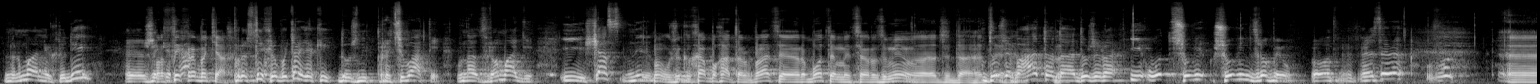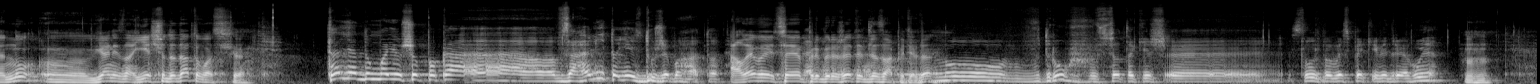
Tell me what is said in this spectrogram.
нормальних людей. Е, ЖКХ, Простих роботяг. Простих роботяг, які повинні працювати у нас в громаді. І зараз не, Ну, у ЖКХ багато праці, роботи, ми це розуміємо. Адже, да, дуже це- багато, да. дуже ра- І от що він, що він зробив? От, представляєте? от, Е, ну, е, я не знаю, є що додати у вас ще? Та я думаю, що поки е, взагалі то є дуже багато. Але ви це прибережете для запитів, так? Да? Ну, вдруг все-таки ж е, Служба безпеки відреагує,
